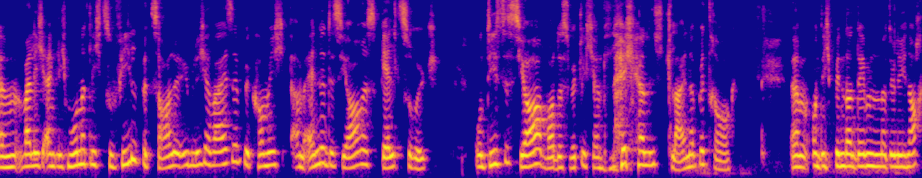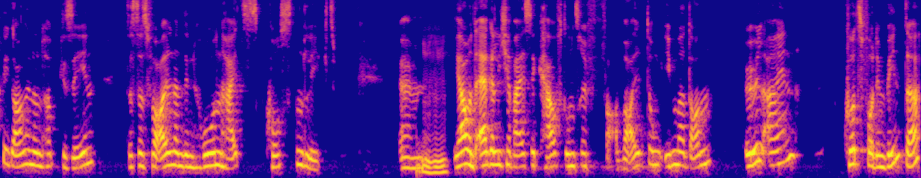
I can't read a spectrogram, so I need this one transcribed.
Ähm, weil ich eigentlich monatlich zu viel bezahle üblicherweise, bekomme ich am Ende des Jahres Geld zurück. Und dieses Jahr war das wirklich ein lächerlich kleiner Betrag. Ähm, und ich bin dann dem natürlich nachgegangen und habe gesehen, dass das vor allem an den hohen Heizkosten liegt. Ähm, mhm. Ja, und ärgerlicherweise kauft unsere Verwaltung immer dann Öl ein, kurz vor dem Winter,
